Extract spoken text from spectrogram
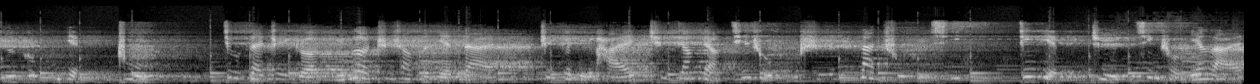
词和古典名著。就在这个娱乐至上的年代，这个女孩却将两千首古诗烂熟于心。经典名句信手拈来。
